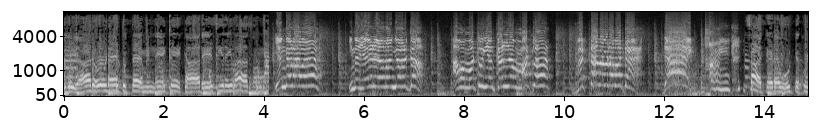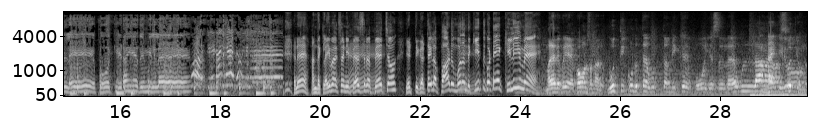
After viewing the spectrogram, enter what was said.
இது யாரோட குத்தமின்னு கேட்காதே சிறைவாசம். எங்கடா அவன் இந்த ஏரியால தான் இங்க இருக்கான் அவன் மட்டும் என் கல்ல மாட்டல வெட்டாம விட மாட்டேன். டேய்! சாக்கடை வீட்டுக்குள்ளே போக்கிடம் எதுவும் இல்லை. அண்ணே அந்த கிளைமேக்ஸ்ல நீ பேசுற பேச்சும் எட்டு கட்டையில பாடும்போது அந்த கீத்து கொட்டையே கிளியுமே. மரியாதைக்குரிய கோவன் சொன்னாரு. ஊத்தி கொடுத்த உத்தமிக்கு போயசுல உள்ளா இருபத்தி ஒண்ணு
